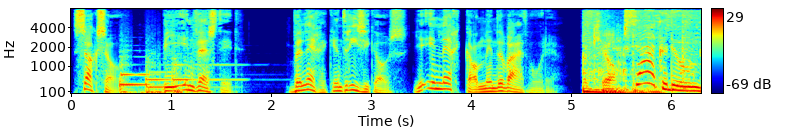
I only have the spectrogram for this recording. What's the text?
Saxo. Be invested. Beleggen kent risico's. Je inleg kan minder waard worden. Dankjewel. Zaken doen.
